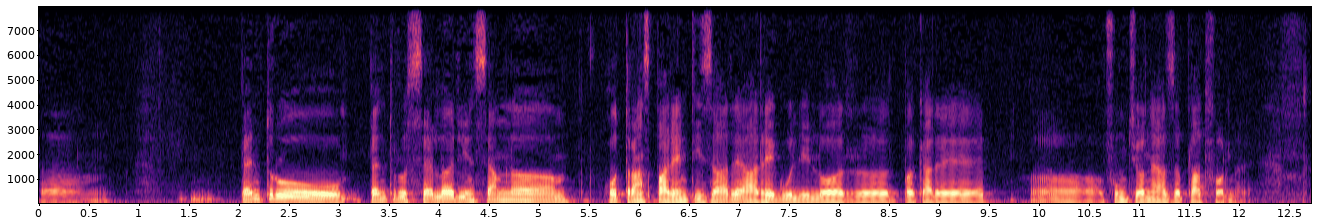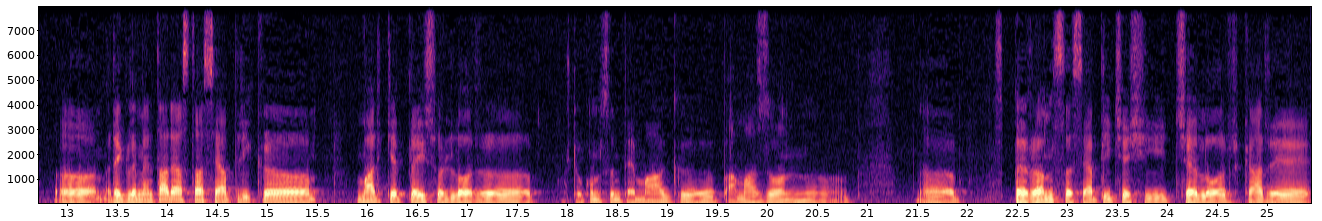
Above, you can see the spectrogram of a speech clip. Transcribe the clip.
Um, pentru, pentru selleri înseamnă o transparentizare a regulilor uh, pe care uh, funcționează platformele. Uh, reglementarea asta se aplică marketplace-urilor uh, știu cum suntem Mag, uh, Amazon, uh, uh, sperăm să se aplice și celor care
